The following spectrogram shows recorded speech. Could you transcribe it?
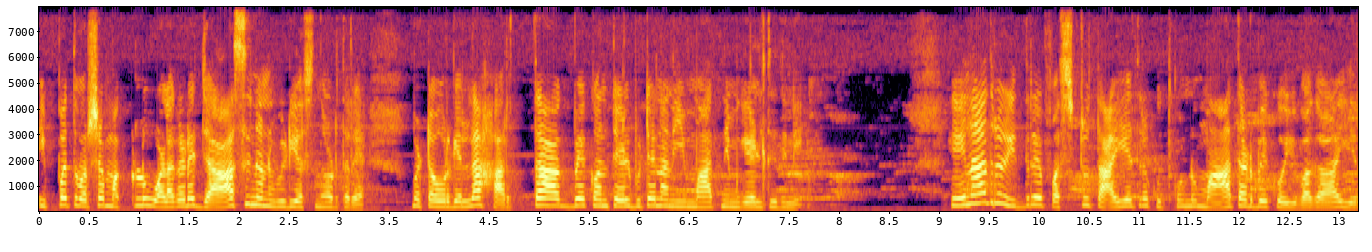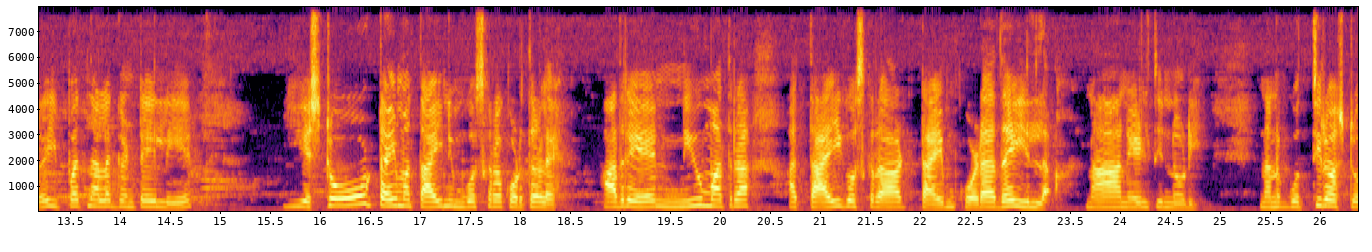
ಇಪ್ಪತ್ತು ವರ್ಷ ಮಕ್ಕಳು ಒಳಗಡೆ ಜಾಸ್ತಿ ನನ್ನ ವೀಡಿಯೋಸ್ ನೋಡ್ತಾರೆ. ಬಟ್ ಅವ್ರಿಗೆಲ್ಲ ಅರ್ಥ ಆಗಬೇಕು ಅಂತ ಹೇಳ್ಬಿಟ್ಟೆ ನಾನು ಈ ಮಾತು ನಿಮ್ಗೆ ಹೇಳ್ತಿದ್ದೀನಿ. ಏನಾದರೂ ಇದ್ದರೆ ಫಸ್ಟು ತಾಯಿ ಹತ್ರ ಕುತ್ಕೊಂಡು ಮಾತಾಡಬೇಕು. ಇವಾಗ ಇರೋ ಇಪ್ಪತ್ನಾಲ್ಕು ಗಂಟೆಯಲ್ಲಿ ಎಷ್ಟೋ ಟೈಮ್ ಆ ತಾಯಿ ನಿಮಗೋಸ್ಕರ ಕೊಡ್ತಾಳೆ. ಆದರೆ ನೀವು ಮಾತ್ರ ಆ ತಾಯಿಗೋಸ್ಕರ ಟೈಮ್ ಕೊಡೋದೇ ಇಲ್ಲ. ನಾನು ಹೇಳ್ತೀನಿ ನೋಡಿ. ನನಗೆ ಗೊತ್ತಿರೋ ಅಷ್ಟು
